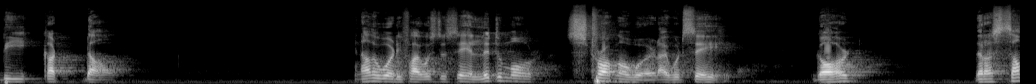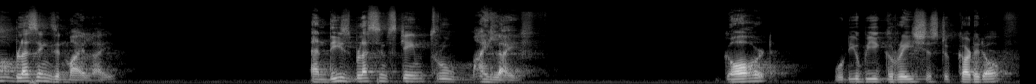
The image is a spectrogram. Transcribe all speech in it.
be cut down. In other words, if I was to say a little more stronger word, I would say, God, there are some blessings in my life, and these blessings came through my life. God, would you be gracious to cut it off?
